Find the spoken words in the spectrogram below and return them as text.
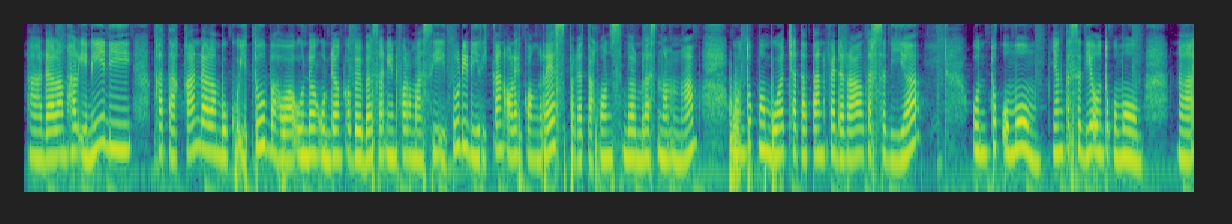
Nah, dalam hal ini dikatakan dalam buku itu bahwa Undang-Undang Kebebasan Informasi itu didirikan oleh Kongres pada tahun 1966 untuk membuat catatan federal tersedia untuk umum, yang tersedia untuk umum. Nah,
